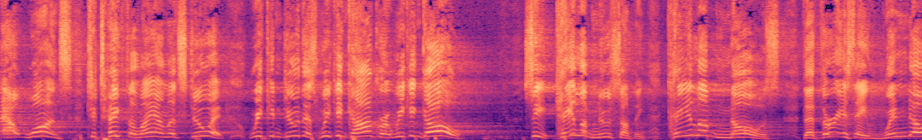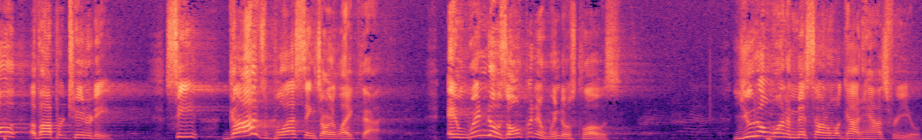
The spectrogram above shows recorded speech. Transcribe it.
at once to take the land. Let's do it. We can do this. We can conquer it. We can go. See, Caleb knew something. Caleb knows that there is a window of opportunity. See, God's blessings are like that. And windows open and windows close. You don't want to miss out on what God has for you.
